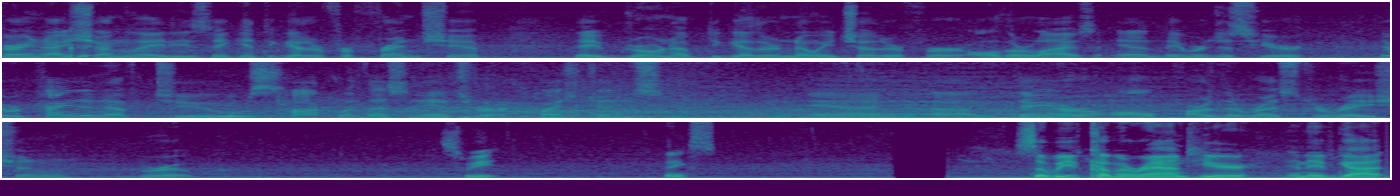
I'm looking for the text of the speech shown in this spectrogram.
very nice young ladies. They get together for friendship. They've grown up together, know each other for all their lives, and they were just here. They were kind enough to Oops. talk with us and answer our questions. And um, they are all part of the restoration group. Sweet. Thanks. So we've come around here and they've got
